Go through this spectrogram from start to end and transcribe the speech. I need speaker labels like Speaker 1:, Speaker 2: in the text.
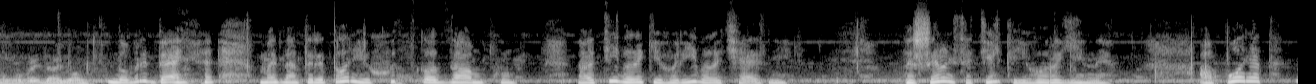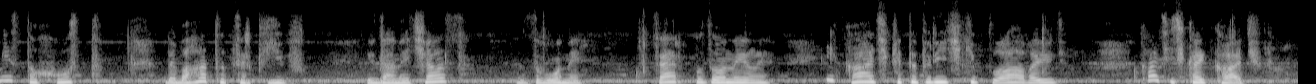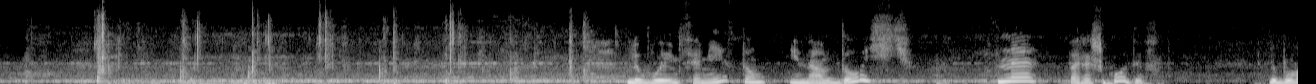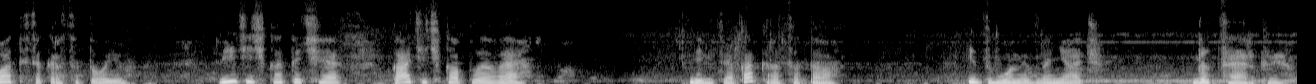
Speaker 1: Добрий день вам.
Speaker 2: Добрий день. Ми на території Хуцького замку. На цій великій горі величезній. Лишилися тільки його руїни. А поряд місто Хуст, де багато церквів. І в даний час дзвони в церкву дзвонили, і качки тут в річці плавають. Качечка й качур. Любуємося містом, і нам дощ не перешкодив любуватися красотою. Річечка тече, качечка пливе. Дивіться, яка красота. І дзвони дзвонять до церкви.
